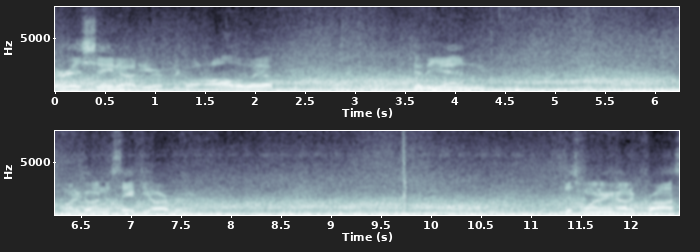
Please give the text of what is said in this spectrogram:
There is shade out here. I'm gonna go all the way up to the end. I want to go into Safety Harbor. I'm just wondering how to cross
